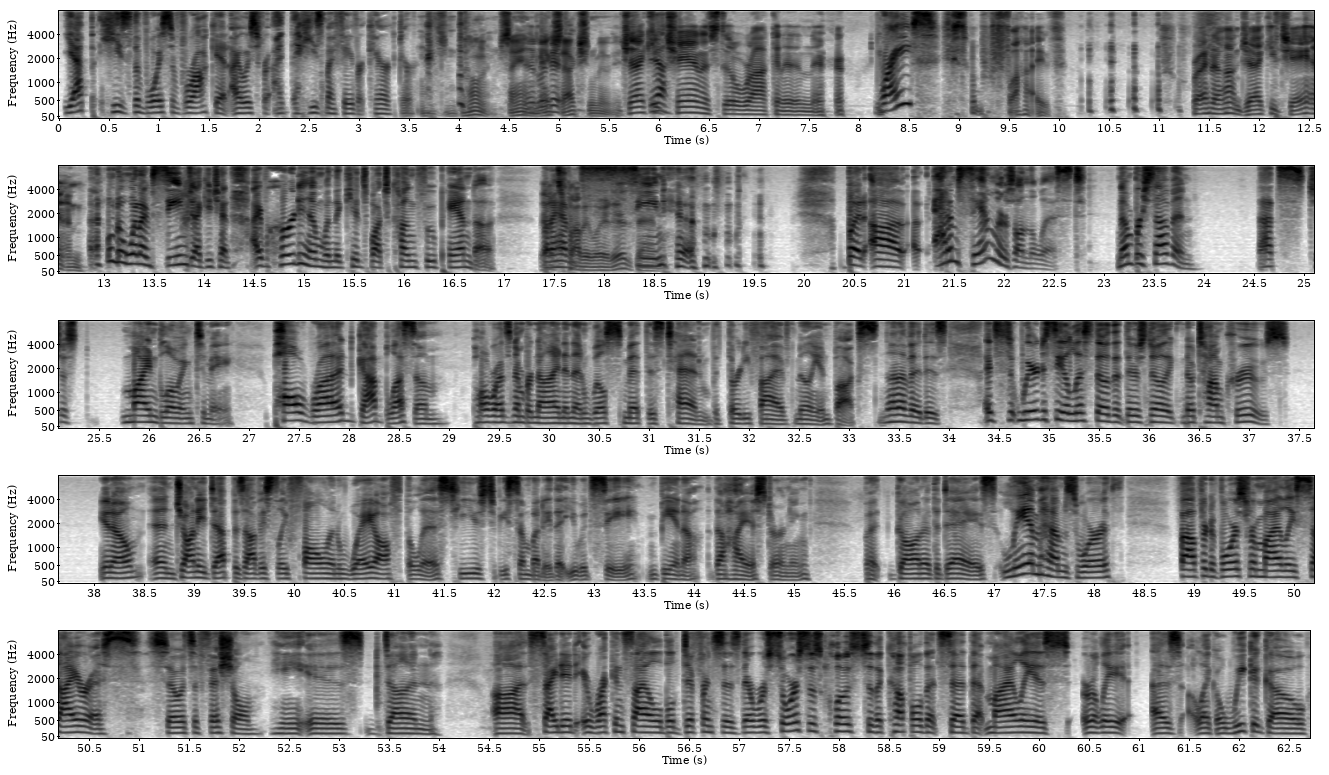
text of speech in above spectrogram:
Yep, he's the voice of Rocket. I always, I, he's my favorite character. I'm telling you, I'm saying Hey, he makes action movies. Jackie Yeah. Chan is still rocking it in there. Right? He's number five. right on, Jackie Chan. I don't know when I've seen Jackie Chan. I've heard him when the kids watch Kung Fu Panda, but I haven't probably what it is, seen him. but uh, Adam Sandler's on the list, number seven. That's just mind blowing to me. Paul Rudd, God bless him. Paul Rudd's number nine, and then Will Smith is ten with thirty-five million bucks. None of it is. It's weird to see a list though that there's no like no Tom Cruise you know and johnny depp has obviously fallen way off the list he used to be somebody that you would see being a, the highest earning but gone are the days liam hemsworth filed for divorce from miley cyrus so it's official he is done uh, cited irreconcilable differences there were sources close to the couple that said that miley as early as like a week ago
